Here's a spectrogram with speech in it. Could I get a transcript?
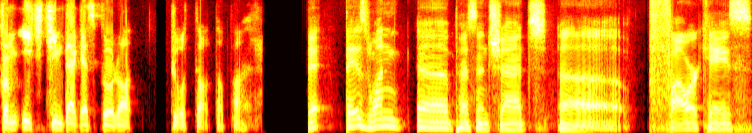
from each team that gets built up built up upon. There, there's one uh, person in chat, uh, Case,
